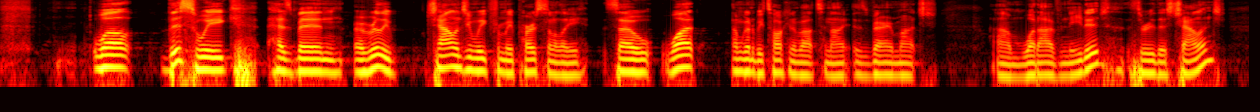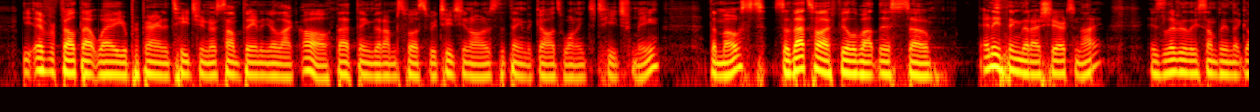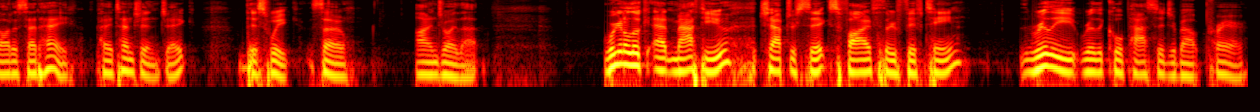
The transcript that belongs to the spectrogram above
Well, this week has been a really challenging week for me personally. So what I'm going to be talking about tonight is very much um, what I've needed through this challenge. You ever felt that way? You're preparing a teaching or something, and you're like, oh, that thing that I'm supposed to be teaching on is the thing that God's wanting to teach me the most. So that's how I feel about this. So anything that I share tonight is literally something that God has said, hey, pay attention, Jake, this week. So I enjoy that. We're going to look at Matthew chapter 6, 5 through 15. Really, really cool passage about prayer.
